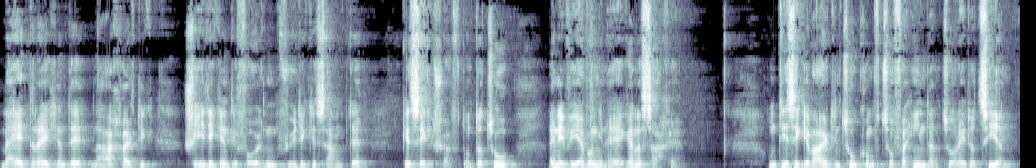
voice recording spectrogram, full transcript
weitreichende, nachhaltig schädigende Folgen für die gesamte Gesellschaft. Und dazu eine Werbung in eigener Sache. Um diese Gewalt in Zukunft zu verhindern, zu reduzieren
